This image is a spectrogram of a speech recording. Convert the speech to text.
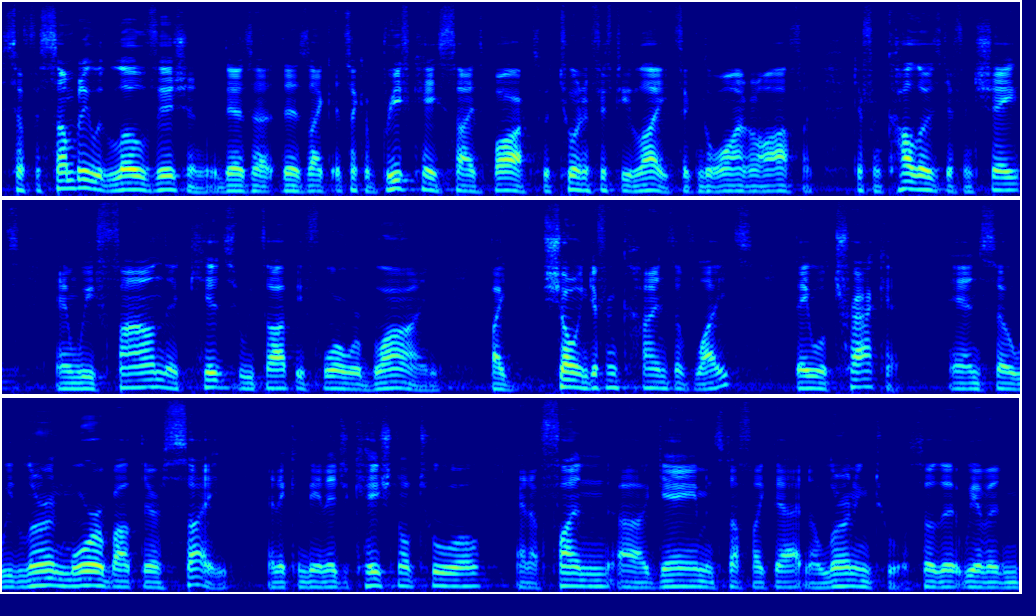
so for somebody with low vision, there's a there's like it's like a briefcase-sized box with 250 lights that can go on and off in different colors, different shapes. And we found that kids who we thought before were blind, by showing different kinds of lights, they will track it. And so we learn more about their sight and it can be an educational tool and a fun uh, game and stuff like that and a learning tool. So that we have a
